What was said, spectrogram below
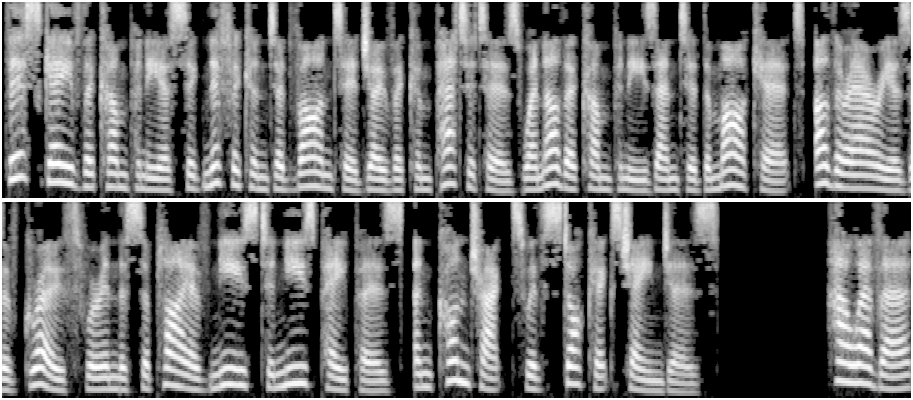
This gave the company a significant advantage over competitors when other companies entered the market. Other areas of growth were in the supply of news to newspapers, and contracts with stock exchanges. However,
